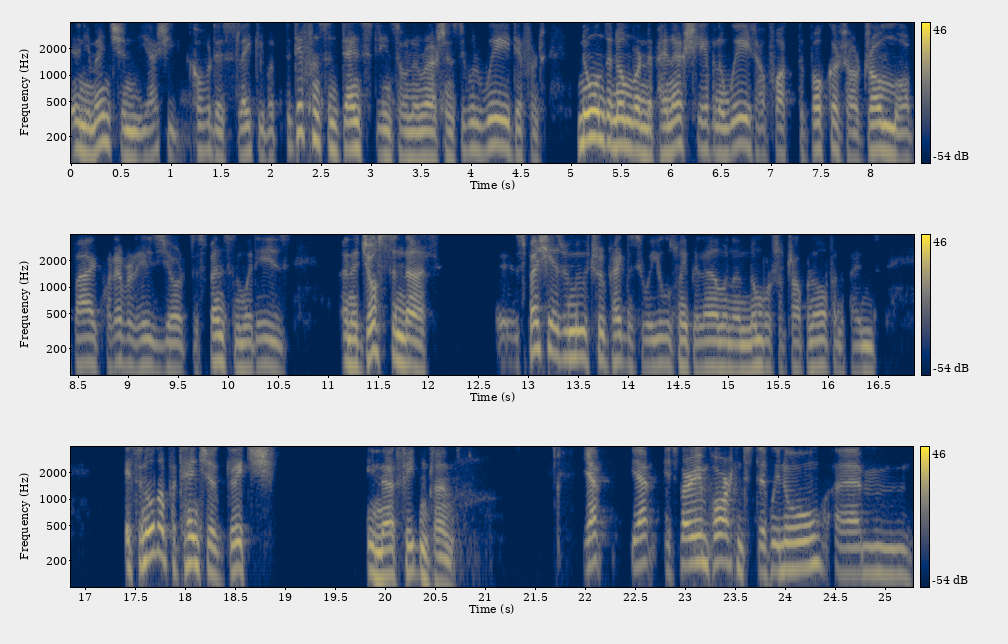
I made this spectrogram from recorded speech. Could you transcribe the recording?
And you mentioned you actually covered this slightly, but the difference in density in some of the rations they will weigh different. Knowing the number in the pen, actually having a weight of what the bucket or drum or bag, whatever it is you're dispensing with is, and adjusting that, especially as we move through pregnancy where ewes might be lambing and numbers are dropping off in the pens. It's another potential glitch in that feeding plan. Yep, yep. It's very important that we know um,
